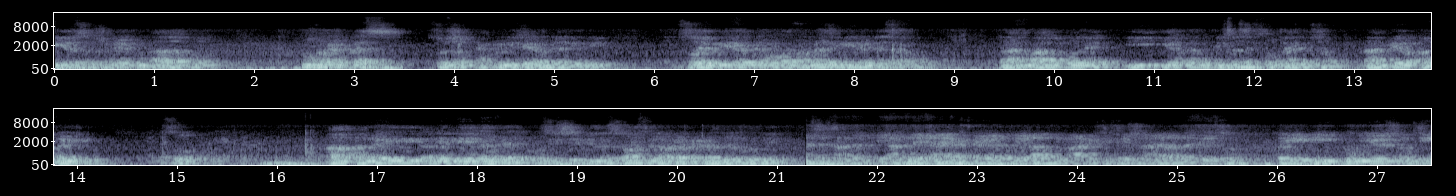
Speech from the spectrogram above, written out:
ఇయర్స్ నుంచి మేము దాదాపు two hundred plus social activity చేయడం జరిగింది సో ఎవ్రీ ఇయర్ మేము ఒక ఫండ్ రైజింగ్ ఈవెంట్ చేస్తాము దాని భాగంలోనే ఈ ఇయర్ మేము బిజినెస్ ఎక్స్పో ప్లాన్ చేసాము దాని పేరు అంగడి సో ఆ అంగడి అనేది ఏంటంటే ఒక సిక్స్టీ బిజినెస్ స్టాల్స్ మేము అక్కడ పెట్టడం జరుగుతుంది బిజినెసెస్ అందరికీ అందరూ ఎలా ఎఫెక్ట్ అయ్యారు ఎలా ఉంది మార్కెట్ సిచ్యువేషన్ అనేది అందరికీ తెలుసు సో ఈ టూ ఇయర్స్ నుంచి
